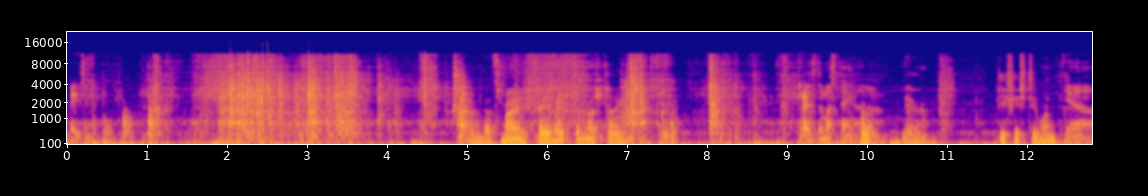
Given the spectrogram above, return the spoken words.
Amazing. uh, that's my favorite, the Mustang. There's the Mustang. Yeah. P51. Yeah.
